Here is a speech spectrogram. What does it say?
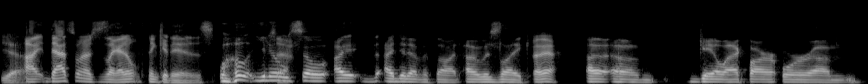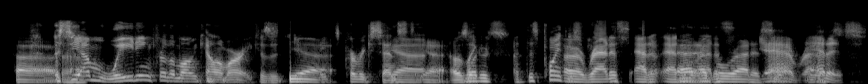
yeah. I that's when I was just like, I don't think it is. Well, you know, So- so I I did have a thought. I was like, Oh yeah, uh, um, Gial Ackbar or um, uh, See, I'm waiting for the Mon Calamari because it yeah, makes perfect sense. Yeah. to yeah. I was What like, is- at this point, uh, Raddus, Ad- Ad- Admiral Admiral Raddus. Raddus. yeah, yeah, Raddus.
